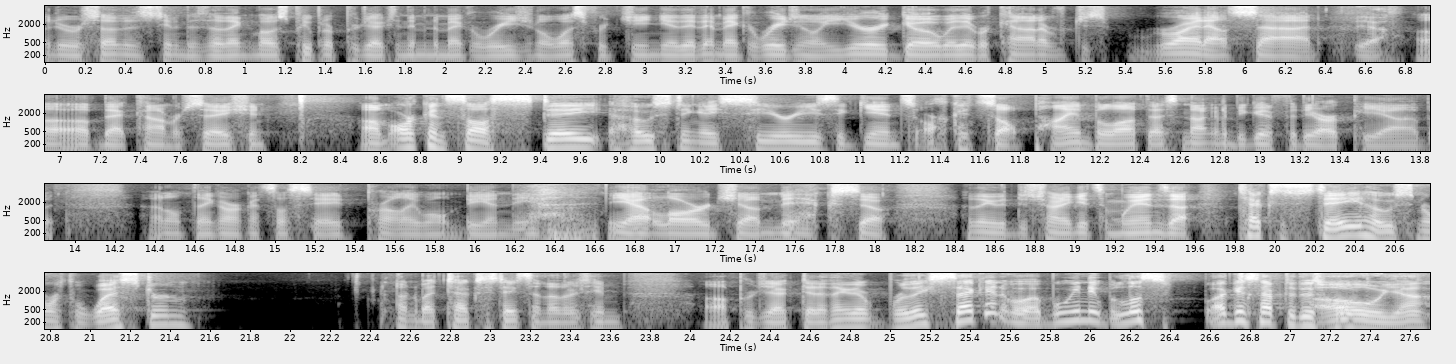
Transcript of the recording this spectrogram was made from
Uh, Georgia Southern's team that I think most people are projecting them to make a regional. West Virginia, they didn't make a regional a year ago, but they were kind of just right outside Yeah. uh, of that conversation. Um, Arkansas State hosting a series against Arkansas Pine Bluff. That's not going to be good for the RPI, but I don't think Arkansas State probably won't be in the the at large uh, mix. So I think they're just trying to get some wins. Uh, Texas State hosts Northwestern. Talking about Texas State's another team uh, projected. I think they were they second. We need, let's. I guess after this, Oh we'll, yeah,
